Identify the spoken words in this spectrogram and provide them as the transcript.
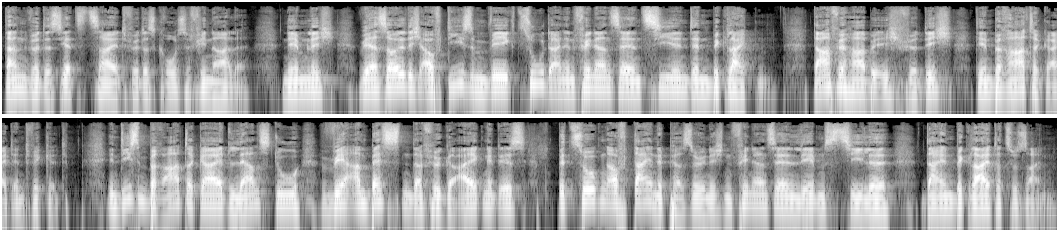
dann wird es jetzt Zeit für das große Finale. Nämlich, wer soll dich auf diesem Weg zu deinen finanziellen Zielen denn begleiten? Dafür habe ich für dich den Beraterguide entwickelt. In diesem Beraterguide lernst du, wer am besten dafür geeignet ist, bezogen auf deine persönlichen finanziellen Lebensziele dein Begleiter zu sein.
